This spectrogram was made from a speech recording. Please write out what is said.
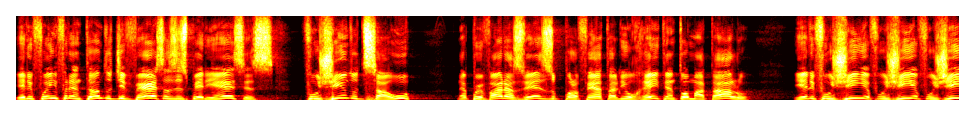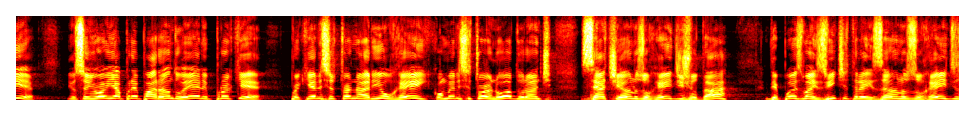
ele foi enfrentando diversas experiências, fugindo de Saul, né? Por várias vezes o profeta ali, o rei tentou matá-lo, e ele fugia, fugia, fugia, e o Senhor ia preparando ele, por quê? porque ele se tornaria o rei, como ele se tornou durante sete anos o rei de Judá, depois mais 23 anos o rei de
